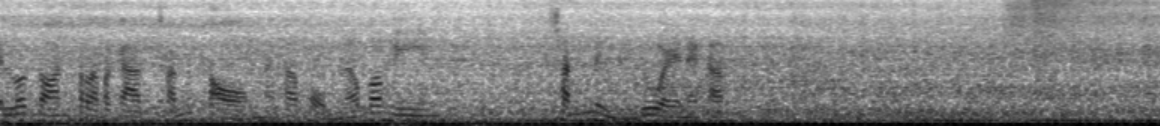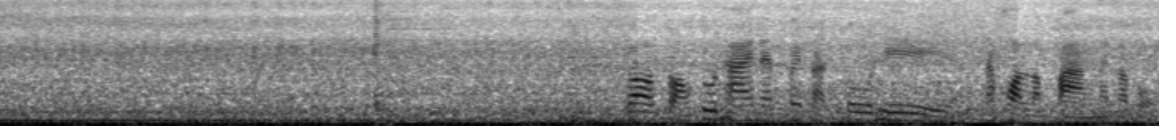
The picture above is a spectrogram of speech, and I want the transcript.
เป็นรถนอนปรับอากาศชั้นสองนะครับผมแล้วก็มีชั้นหนึ่งด้วยนะครับก็สองตู้ท้ายนั้นไปตัดตู้ที่นครลำปางนะครับผม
